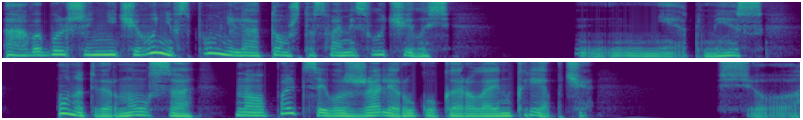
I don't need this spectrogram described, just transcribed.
«А вы больше ничего не вспомнили о том, что с вами случилось?» «Нет, мисс». Он отвернулся, но пальцы его сжали руку Кэролайн крепче. Все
